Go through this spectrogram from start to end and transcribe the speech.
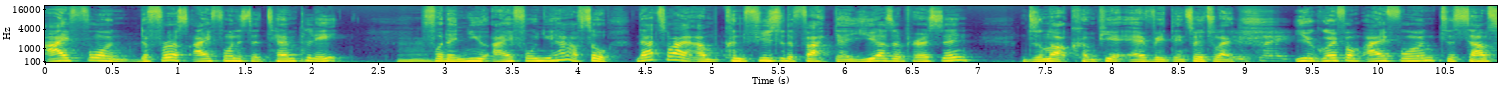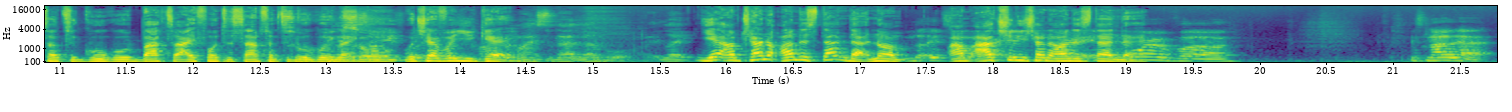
iPhone, the first iPhone is the template mm-hmm. for the new iPhone you have. So that's why I'm confused to the fact that you as a person do not compare everything. So it's like, It's like- you're going from iPhone to Samsung to Google, back to iPhone to Samsung to Google, like Pixel. whichever you get. To that level, like Yeah, I'm trying to understand that. No, I'm, No, I'm more- actually it's trying to more- understand it's that. More of a, it's not that.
